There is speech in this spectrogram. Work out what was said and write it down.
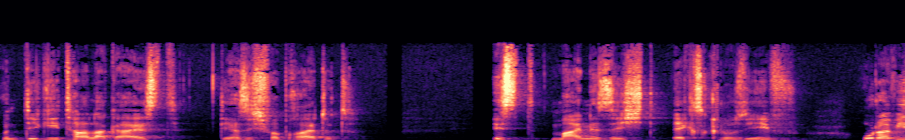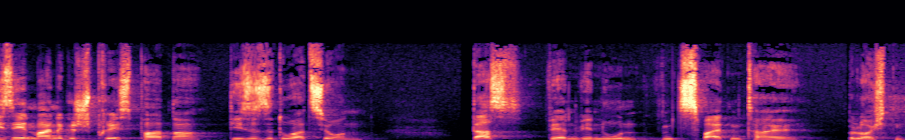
und digitaler Geist, der sich verbreitet. Ist meine Sicht exklusiv oder wie sehen meine Gesprächspartner diese Situation? Das werden wir nun im zweiten Teil beleuchten.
